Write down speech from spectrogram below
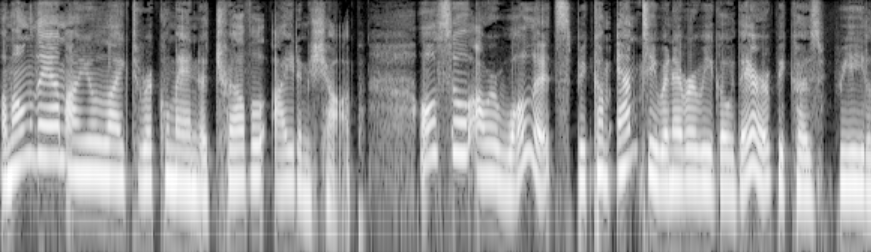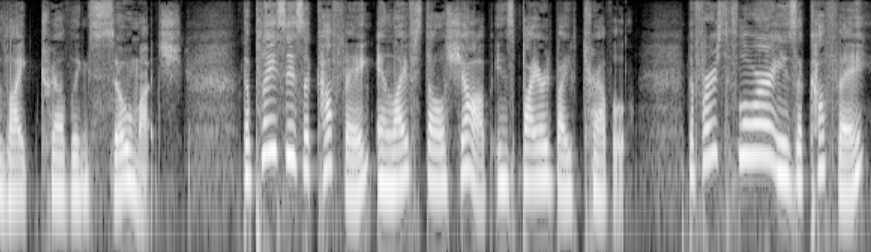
Among them, I would like to recommend a travel item shop. Also, our wallets become empty whenever we go there because we like traveling so much. The place is a cafe and lifestyle shop inspired by travel. The first floor is a cafe,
